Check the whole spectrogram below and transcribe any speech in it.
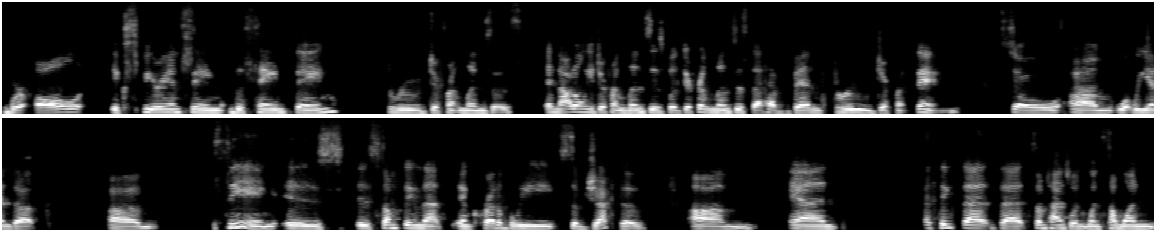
we're all experiencing the same thing through different lenses and not only different lenses, but different lenses that have been through different things. So um, what we end up um, seeing is is something that's incredibly subjective, um, and I think that that sometimes when when someone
